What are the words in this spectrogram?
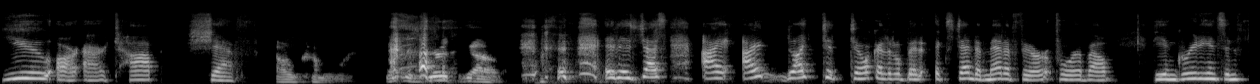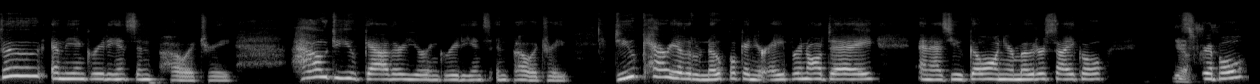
You are our top chef. Oh, come on. That was years ago. it is just I I like to talk a little bit, extend a metaphor for about the ingredients in food and the ingredients in poetry. How do you gather your ingredients in poetry? Do you carry a little notebook in your apron all day? And as you go on your motorcycle, yes. scribble?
